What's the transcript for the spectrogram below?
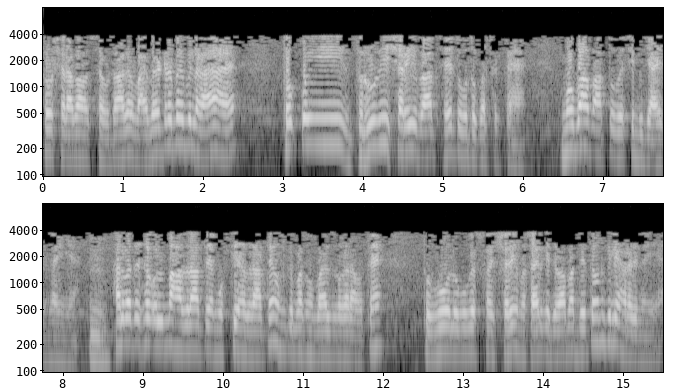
شور شرابہ اس سے ہوتا ہے۔ اگر وائبریٹر پہ بھی لگایا ہے تو کوئی ضروری شرعی بات ہے تو وہ تو کر سکتے ہیں۔ موبا بات تو ویسی بھی جائز نہیں ہے۔ البتہ سے علماء حضرات ہیں مفتی حضرات ہیں ان کے پاس موبائل وغیرہ ہوتے ہیں۔ تو وہ لوگوں کے شرعی مسائل کے جوابات دیتے ہیں ان کے لیے حرج نہیں ہے۔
